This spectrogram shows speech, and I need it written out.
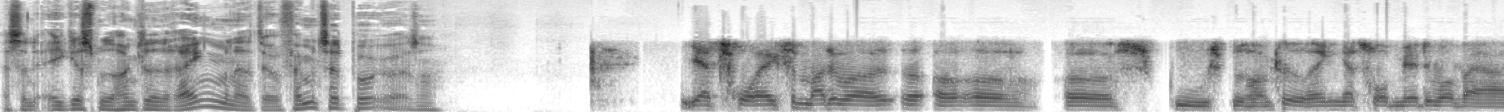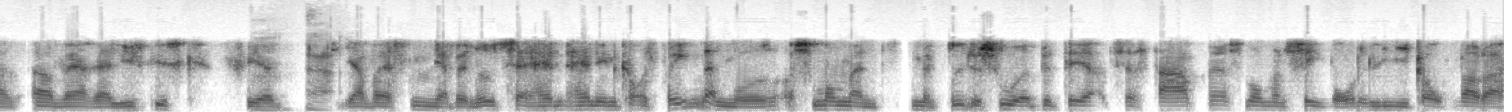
altså ikke at smide håndklædet i ringen, men altså, det er jo fandme tæt på jo, altså. Jeg tror ikke så meget, det var at, at, at, at skulle smide håndklædet i ringen. Jeg tror mere, det var at være, at være realistisk. For jeg, Ja. jeg, var sådan, jeg var nødt til at have, have en indkomst på en eller anden måde. Og så må man, man byde det sur der til at starte med, og så må man se, hvor det lige går, når der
